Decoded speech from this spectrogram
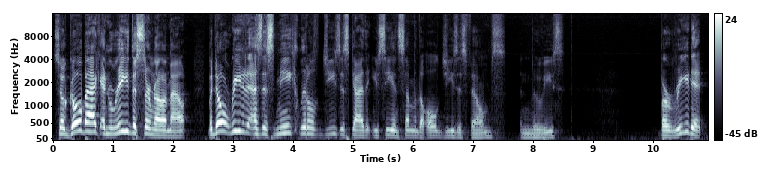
So go back and read the Sermon on the Mount, but don't read it as this meek little Jesus guy that you see in some of the old Jesus films and movies. But read it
